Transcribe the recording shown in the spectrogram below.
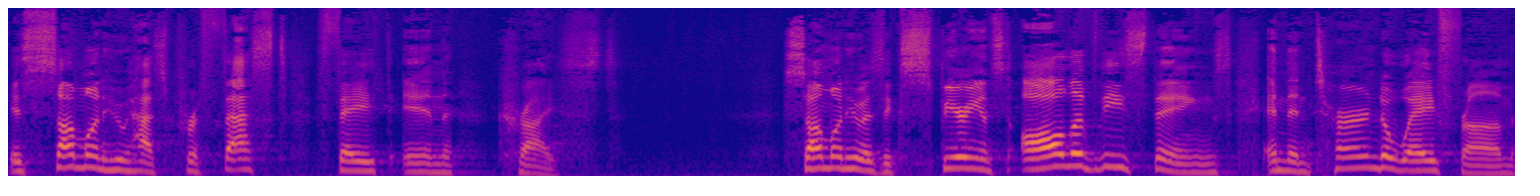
is someone who has professed faith in Christ. Someone who has experienced all of these things and then turned away from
